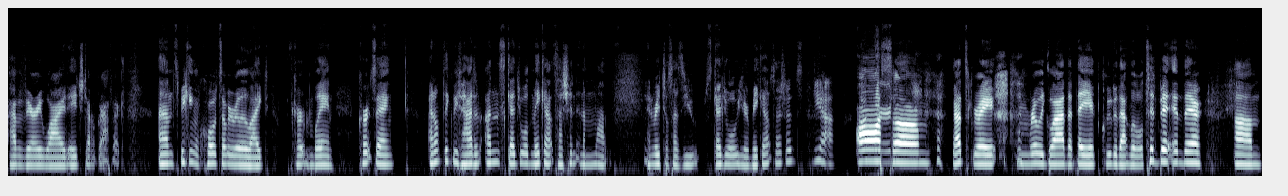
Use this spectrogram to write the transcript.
have a very wide age demographic. And speaking of quotes that we really liked with Kurt and Blaine, Kurt saying, "I don't think we've had an unscheduled makeout session in a month." And Rachel says, "You schedule your makeout sessions." Yeah. Awesome. That's great. I'm really glad that they included that little tidbit in there. Um,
